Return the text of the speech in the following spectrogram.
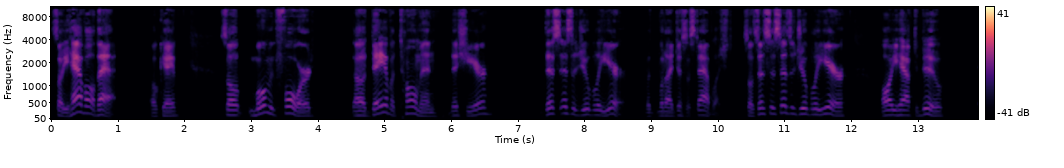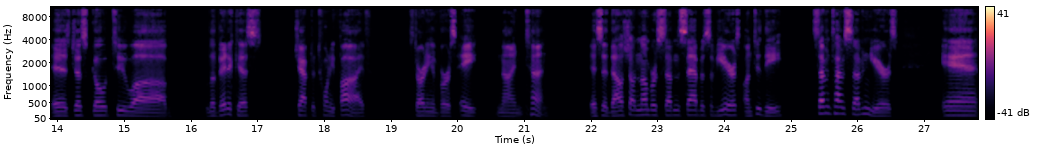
So, you have all that. Okay. So, moving forward, the Day of Atonement this year, this is a Jubilee year, what I just established. So, since this is a Jubilee year, all you have to do is just go to uh, Leviticus chapter 25, starting in verse 8, 9, 10. It said, Thou shalt number seven Sabbaths of years unto thee, seven times seven years, and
